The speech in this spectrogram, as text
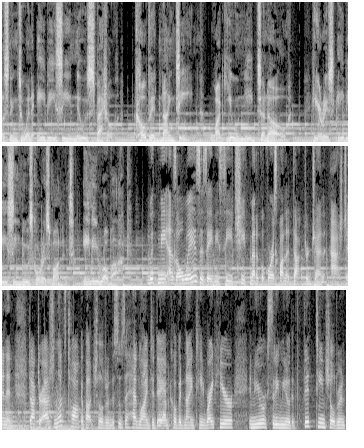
Listening to an ABC News special COVID 19 What You Need to Know. Here is ABC News correspondent Amy Robach. With me, as always, is ABC Chief Medical Correspondent Dr. Jen Ashton. And Dr. Ashton, let's talk about children. This was a headline today on COVID 19. Right here in New York City, we know that 15 children,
